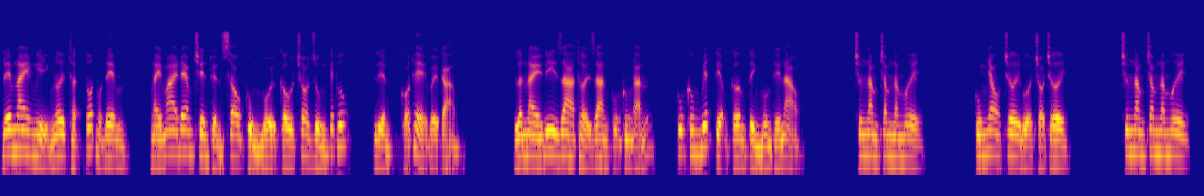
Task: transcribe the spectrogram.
đêm nay nghỉ ngơi thật tốt một đêm, ngày mai đem trên thuyền sau cùng mồi câu cho dùng kết thúc, liền có thể về cảng. Lần này đi ra thời gian cũng không ngắn, cũng không biết tiệm cơm tình huống thế nào. Chương năm trăm năm mươi, cùng nhau chơi đùa trò chơi. Chương năm trăm năm mươi,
